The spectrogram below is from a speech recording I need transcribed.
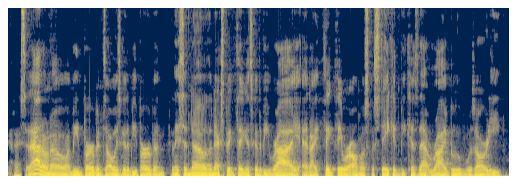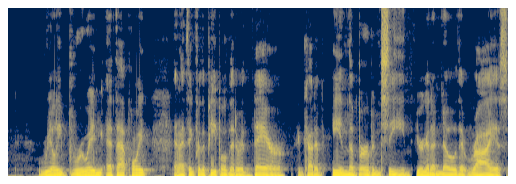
And I said, I don't know. I mean, bourbon's always going to be bourbon. And they said, no, the next big thing is going to be rye. And I think they were almost mistaken because that rye boom was already really brewing at that point. And I think for the people that are there and kind of in the bourbon scene, you're going to know that rye is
